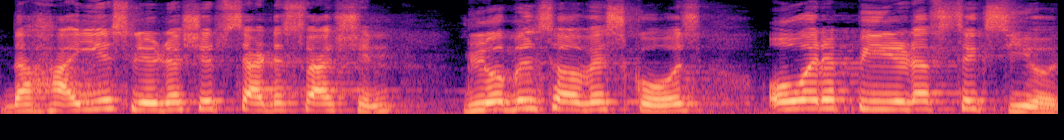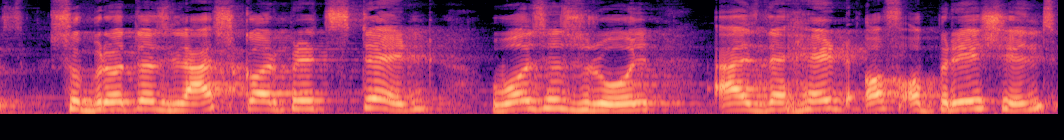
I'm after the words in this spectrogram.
the highest leadership satisfaction global service scores over a period of 6 years. Subroto's last corporate stint was his role as the head of operations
